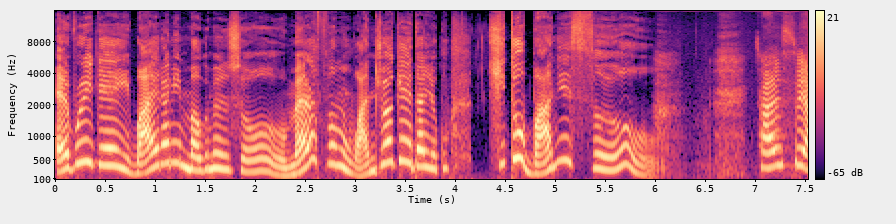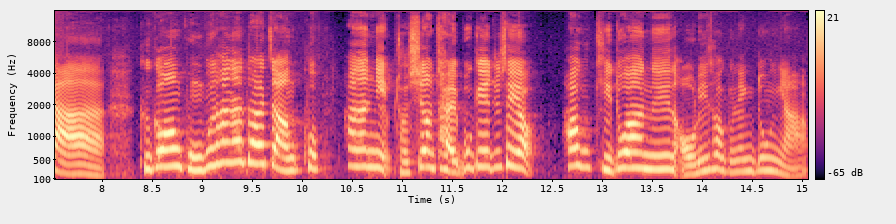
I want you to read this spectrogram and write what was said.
everyday my 라면 먹으면서 마라톤 완주하게 해달라고 기도 많이 했어요. 찰스야, 그건 공부는 하나도 하지 않고 하나님 저 시험 잘 보게 해주세요 하고 기도하는 어리석은 행동이야.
